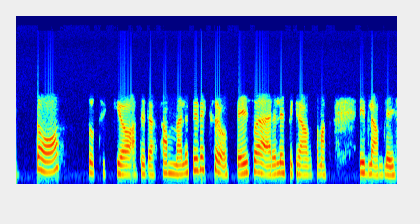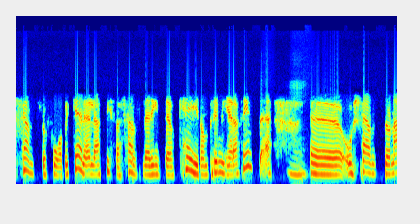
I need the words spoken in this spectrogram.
idag så tycker jag att i det samhället vi växer upp i så är det lite grann som att vi ibland blir känslofobiker eller att vissa känslor inte är okej, okay, de premieras inte. Mm. Uh, och känslorna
